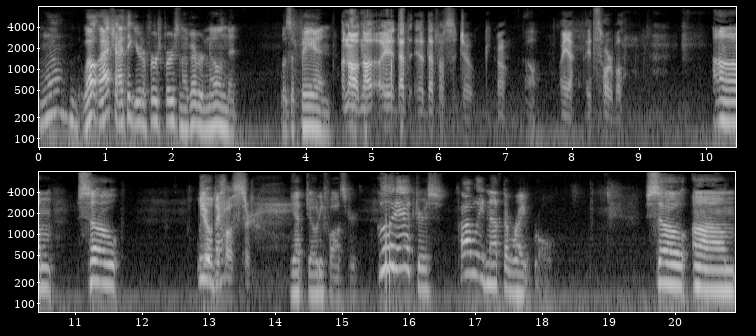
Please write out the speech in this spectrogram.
Well, well, actually, I think you're the first person I've ever known that was a fan. Uh, no, no, uh, that uh, that was a joke. Oh. Oh. Oh yeah, it's horrible. Um, so Jodie Foster. Yep, Jodie Foster, good actress, probably not the right role. So, um,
